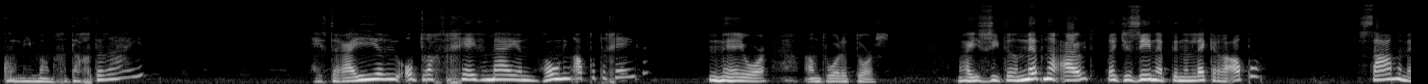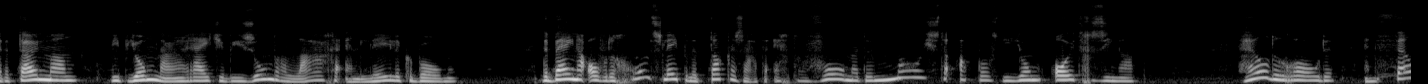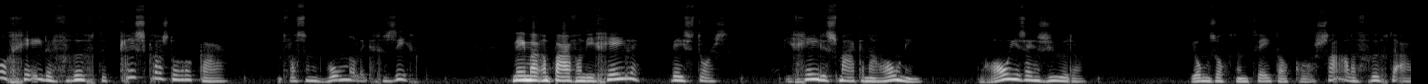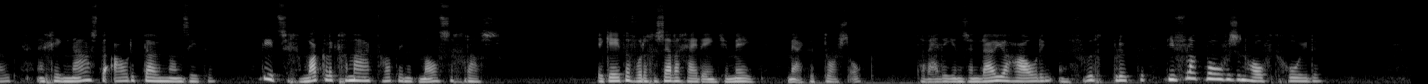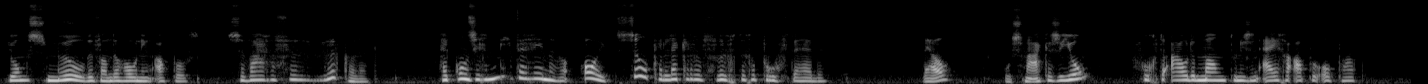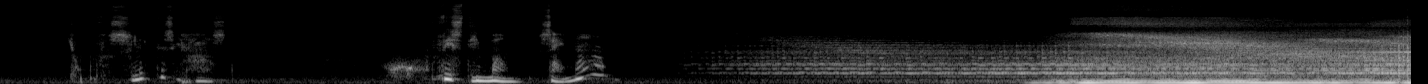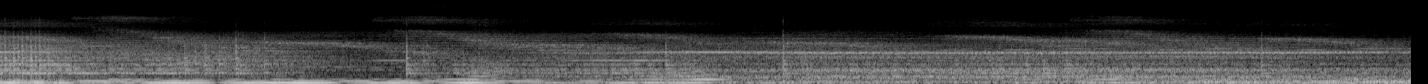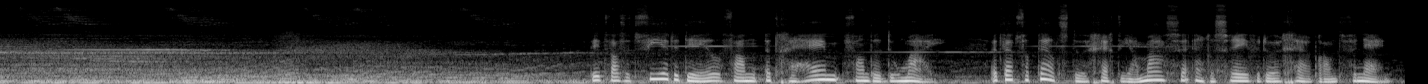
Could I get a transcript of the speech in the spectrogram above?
Kon die man gedachten raaien? Heeft de raaier u opdracht gegeven mij een honingappel te geven? Nee hoor, antwoordde Tors. Maar je ziet er net naar uit dat je zin hebt in een lekkere appel. Samen met de tuinman liep Jong naar een rijtje bijzonder lage en lelijke bomen. De bijna over de grond slepende takken zaten echter vol met de mooiste appels die Jong ooit gezien had. Helderrode en felgele vruchten kriskras door elkaar. Het was een wonderlijk gezicht. Neem maar een paar van die gele, wees Tors. Die gele smaken naar honing. De rode zijn zuurder. Jong zocht een tweetal kolossale vruchten uit en ging naast de oude tuinman zitten, die het zich gemakkelijk gemaakt had in het malse gras. Ik eet er voor de gezelligheid eentje mee, merkte Tors op, terwijl hij in zijn luie houding een vrucht plukte die vlak boven zijn hoofd groeide. Jong smulde van de honingappels. Ze waren verrukkelijk. Hij kon zich niet herinneren ooit zulke lekkere vruchten geproefd te hebben. Wel, hoe smaken ze, Jong? Vroeg de oude man toen hij zijn eigen appel op had. Jong verslikte zich haast. Hoe wist die man zijn naam? Dit was het vierde deel van Het geheim van de Doemai. Het werd verteld door Gertie Maassen en geschreven door Gerbrand Venijn.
